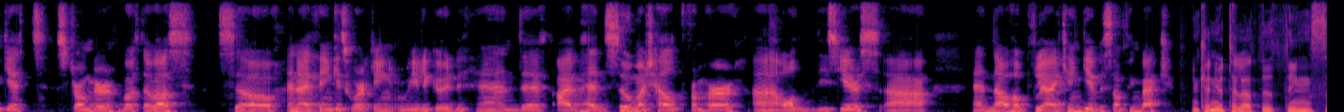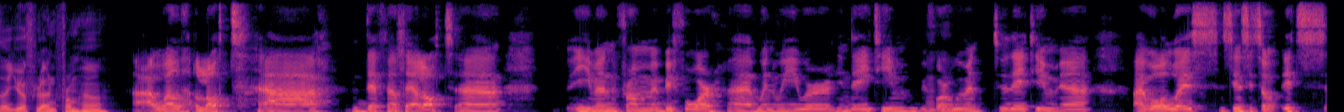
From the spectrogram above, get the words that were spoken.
get stronger both of us so and i think it's working really good and uh, i've had so much help from her mm. all these years and now hopefully i can give something back and can you tell us the things you have learned from her uh, well, a lot, uh, definitely a lot. Uh, even from before uh, when we were in the A team, before mm-hmm. we went to the A team. Uh, I've always, since it's it's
